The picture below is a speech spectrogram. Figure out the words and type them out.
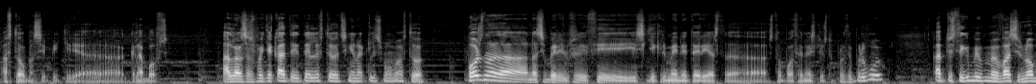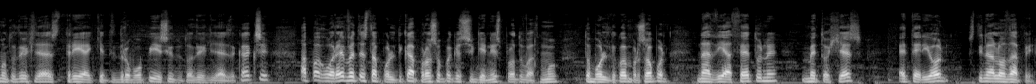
Αυτό μας είπε η κυρία Γκραμπόφσκι. Αλλά να σας πω και κάτι τελευταίο έτσι για να κλείσουμε με αυτό. Πώς να, να συμπεριληφθεί η συγκεκριμένη εταιρεία στα, στο ποθενέ και στο Πρωθυπουργού, από τη στιγμή που με βάση νόμο του 2003 και την τροποποίησή του το 2016, απαγορεύεται στα πολιτικά πρόσωπα και στους συγγενείς πρώτου βαθμού των πολιτικών προσώπων να διαθέτουν μετοχές εταιριών στην Αλοδαπή.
